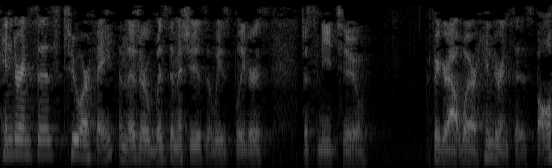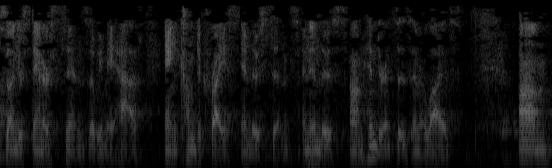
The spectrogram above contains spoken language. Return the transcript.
hindrances to our faith, and those are wisdom issues that we as believers just need to figure out what our hindrances, but also understand our sins that we may have and come to Christ in those sins and in those um, hindrances in our lives. Um,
